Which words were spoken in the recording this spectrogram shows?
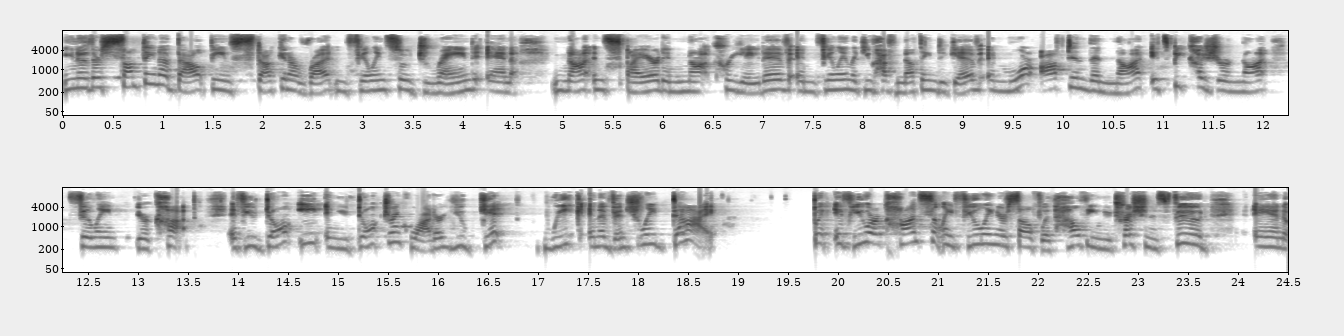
You know, there's something about being stuck in a rut and feeling so drained and not inspired and not creative and feeling like you have nothing to give. And more often than not, it's because you're not filling your cup. If you don't eat and you don't drink water, you get weak and eventually die. But if you are constantly fueling yourself with healthy, nutritious food and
